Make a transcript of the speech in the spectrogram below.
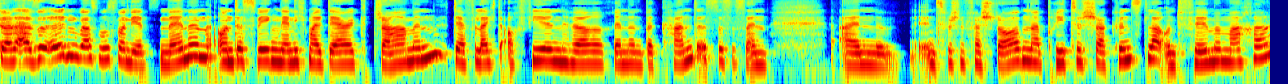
Dann also irgendwas muss man jetzt nennen und deswegen nenne ich mal Derek Jarman, der vielleicht auch vielen Hörerinnen bekannt ist. Das ist ein ein inzwischen verstorbener britischer Künstler und Filmemacher,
